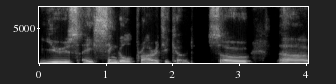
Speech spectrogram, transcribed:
use a single priority code? So uh,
